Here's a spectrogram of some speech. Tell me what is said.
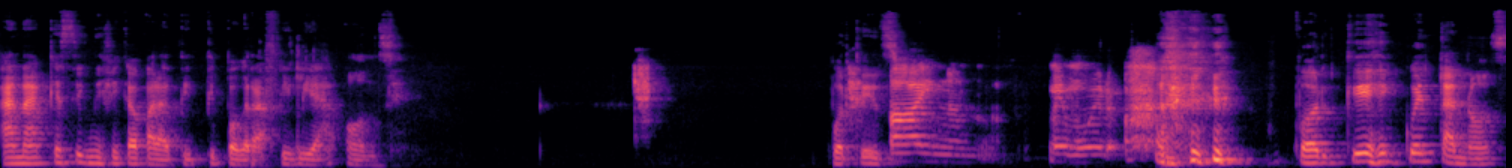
Ana, ¿qué significa para ti tipografía 11? Porque Ay, no, no, me muero. ¿Por qué? Cuéntanos.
